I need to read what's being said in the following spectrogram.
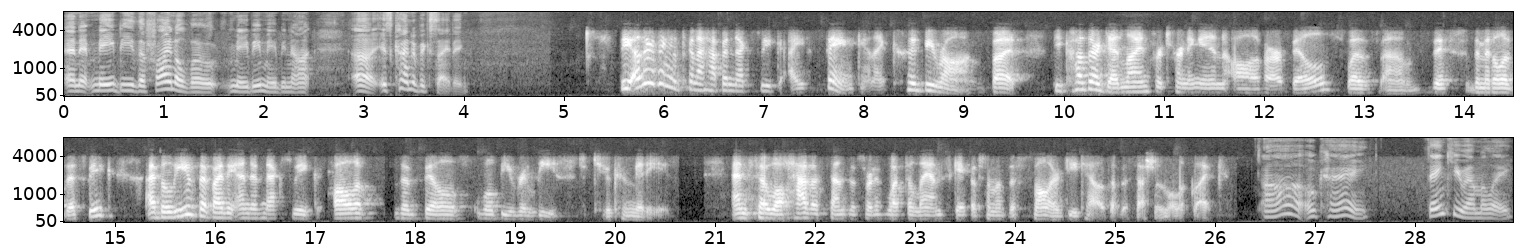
and it may be the final vote, maybe, maybe not, uh, is kind of exciting. The other thing that's going to happen next week, I think, and I could be wrong, but because our deadline for turning in all of our bills was um, this the middle of this week, I believe that by the end of next week, all of the bills will be released to committees. And so we'll have a sense of sort of what the landscape of some of the smaller details of the session will look like. Ah, okay. Thank you, Emily.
